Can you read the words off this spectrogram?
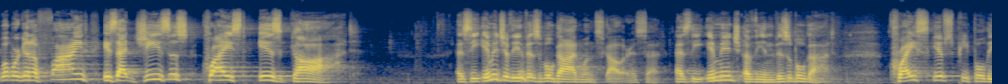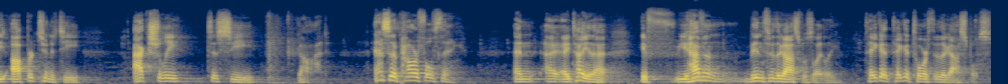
what we're going to find is that Jesus Christ is God. As the image of the invisible God, one scholar has said, as the image of the invisible God. Christ gives people the opportunity actually to see God. And that's a powerful thing. And I, I, tell you that if you haven't been through the Gospels lately, take a, take a tour through the Gospels.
